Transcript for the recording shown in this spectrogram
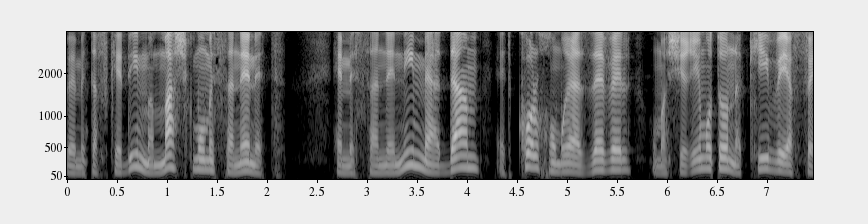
והם מתפקדים ממש כמו מסננת. הם מסננים מהדם את כל חומרי הזבל ומשאירים אותו נקי ויפה.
